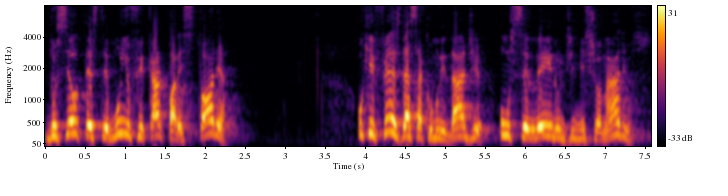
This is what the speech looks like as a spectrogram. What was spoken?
do seu testemunho ficar para a história? O que fez dessa comunidade um celeiro de missionários?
